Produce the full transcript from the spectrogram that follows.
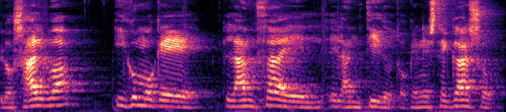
lo salva y como que lanza el antídoto, que en este caso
